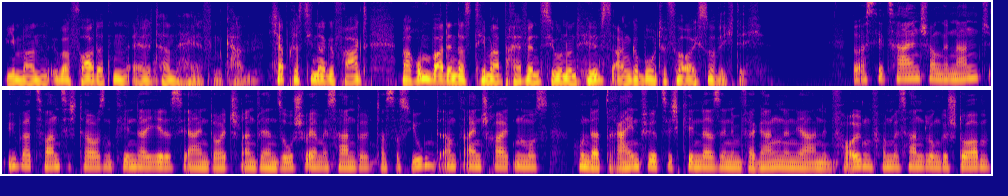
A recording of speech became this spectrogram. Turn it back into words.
wie man überforderten Eltern helfen kann. Ich habe Christina gefragt, warum war denn das Thema Prävention und Hilfsangebote für euch so wichtig? Du hast die Zahlen schon genannt. Über 20.000 Kinder jedes Jahr in Deutschland werden so schwer misshandelt, dass das Jugendamt einschreiten muss. 143 Kinder sind im vergangenen Jahr an den Folgen von Misshandlung gestorben.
